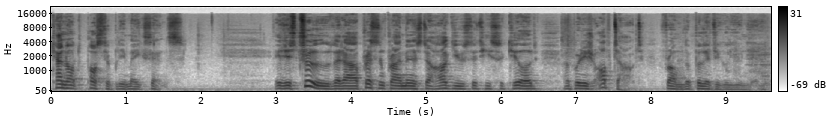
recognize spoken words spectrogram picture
cannot possibly make sense. It is true that our present Prime Minister argues that he secured a British opt out from the political union,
